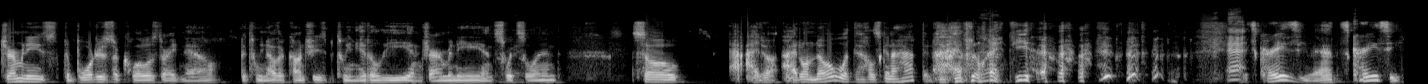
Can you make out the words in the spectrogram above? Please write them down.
Germany's the borders are closed right now between other countries, between Italy and Germany and Switzerland. So I don't I don't know what the hell's going to happen. I have no idea. it's crazy, man. It's crazy.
